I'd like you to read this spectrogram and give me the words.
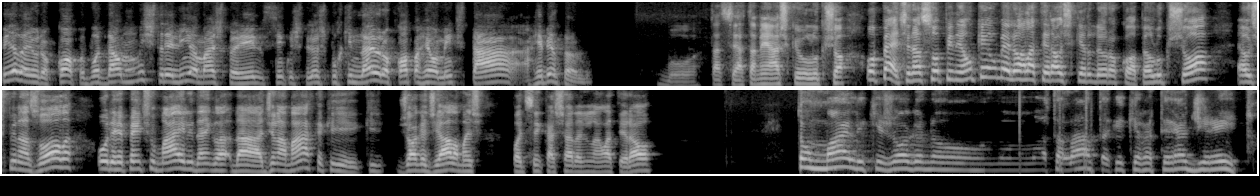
Pela Eurocopa, eu vou dar uma estrelinha a mais para ele, cinco estrelas, porque na Eurocopa realmente está arrebentando. Boa, tá certo. Também acho que o Luke Shaw. Ô, Pet, na sua opinião, quem é o melhor lateral esquerdo da Eurocopa? É o Luke Shaw? É o Spinazzola? Ou de repente o Miley da, Ingla- da Dinamarca, que, que joga de ala, mas pode ser encaixado ali na lateral? Então, Miley, que joga no, no Atalanta, que, que é lateral direito,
